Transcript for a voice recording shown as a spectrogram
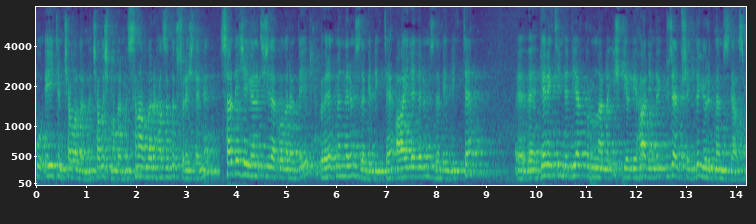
bu eğitim çabalarını, çalışmalarını, sınavları, hazırlık süreçlerini sadece yöneticiler olarak değil, öğretmenlerimizle birlikte, ailelerimizle birlikte ve gerektiğinde diğer kurumlarla işbirliği halinde güzel bir şekilde yürütmemiz lazım.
